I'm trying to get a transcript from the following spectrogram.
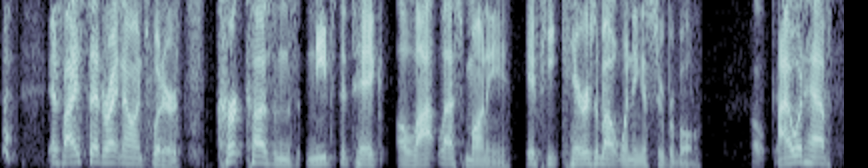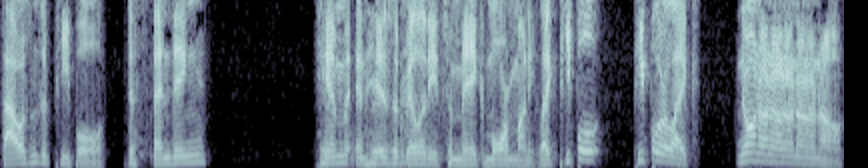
if I said right now on Twitter, Kirk Cousins needs to take a lot less money if he cares about winning a Super Bowl, oh, I would have thousands of people defending him and his ability to make more money. Like people people are like, "No, no, no, no, no, no, no.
